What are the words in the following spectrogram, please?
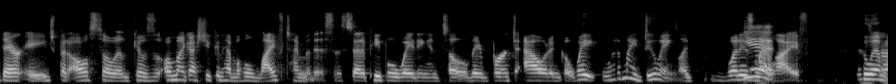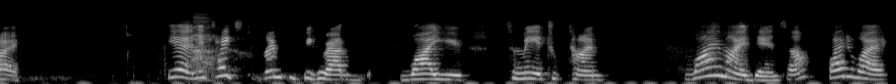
their age but also it goes oh my gosh you can have a whole lifetime of this instead of people waiting until they're burnt out and go wait what am i doing like what is Yeah. my life That's who am right. i Yeah, and it takes time to figure out why you. For me, it took time. Why am I a dancer? Why do I?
